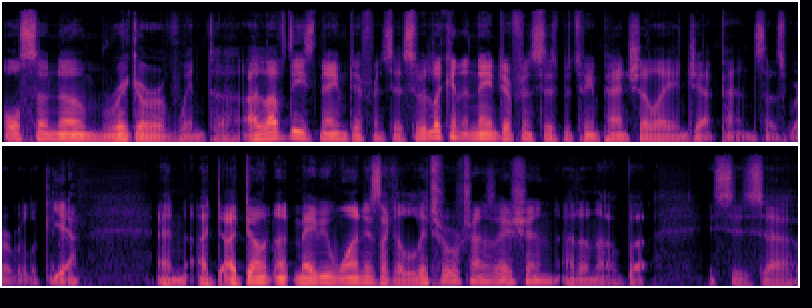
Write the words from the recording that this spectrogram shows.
Also known Rigor of Winter. I love these name differences. So we're looking at name differences between Pen Chalet and JetPens. That's where we're looking. Yeah. At. And I, I don't. uh, Maybe one is like a literal translation. I don't know, but this is. Uh,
